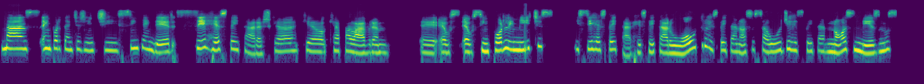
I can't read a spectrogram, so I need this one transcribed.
mas é importante a gente se entender, se respeitar. Acho que a, que a, que a palavra é, é, o, é o se impor limites e se respeitar. Respeitar o outro, respeitar nossa saúde, respeitar nós mesmos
